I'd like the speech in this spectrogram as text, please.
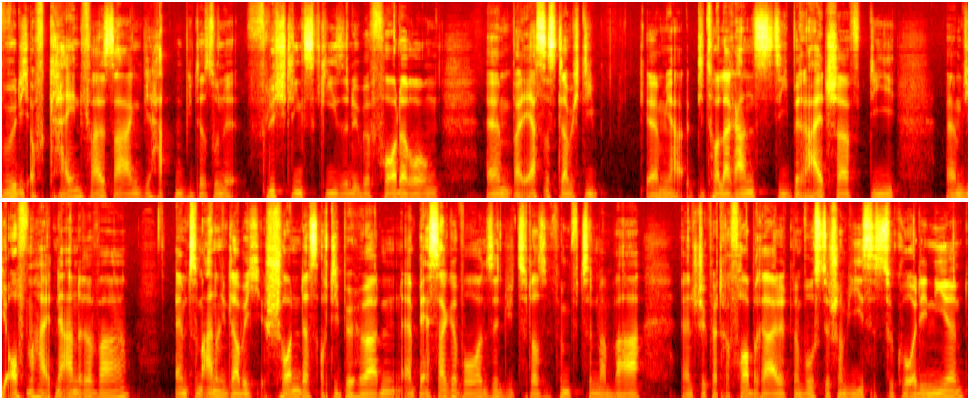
würde ich auf keinen Fall sagen, wir hatten wieder so eine Flüchtlingskrise, eine Überforderung, ähm, weil erstens, glaube ich, die, ähm, ja, die Toleranz, die Bereitschaft, die, ähm, die Offenheit eine andere war. Ähm, zum anderen glaube ich schon, dass auch die Behörden äh, besser geworden sind wie 2015. Man war äh, ein Stück weit darauf vorbereitet, man wusste schon, wie ist es zu koordinieren.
